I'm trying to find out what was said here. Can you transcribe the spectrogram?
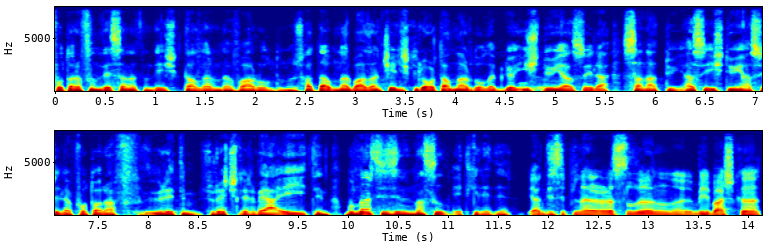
fotoğrafın ve sanatın değişik dallarında var oldunuz. Hatta bunlar bazen çelişkili ortamlar da olabiliyor. İş dünyasıyla sanat dünyası, iş dünyasıyla fotoğraf üretim süreçleri veya eğitim. Bunlar sizi nasıl etkiledi? Yani disiplinler arasılığın bir başka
